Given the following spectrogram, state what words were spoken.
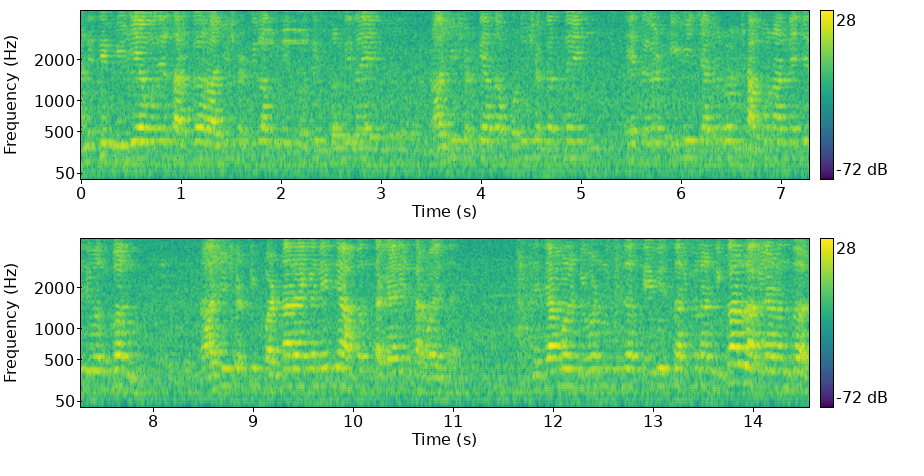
आणि ते मीडियामध्ये सारखं राजू शेट्टीला कुणी प्रतिस्पर्धी नाही. राजू शेट्टी आता पडू शकत नाही. हे सगळं टी व्ही चॅनलवर छापून आणण्याचे दिवस बंद. राजू शेट्टी पडणार आहे का नाही ते आपण सगळ्यांनी ठरवायचं आहे. आणि त्यामुळे निवडणुकीचा तेवीस तारखेला निकाल लागल्यानंतर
